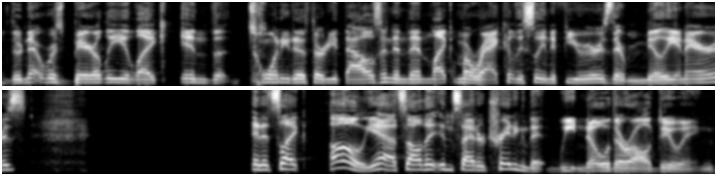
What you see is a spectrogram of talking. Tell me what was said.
their net worth's barely like in the twenty to thirty thousand, and then like miraculously in a few years they're millionaires. And it's like, oh yeah, it's all the insider trading that we know they're all doing.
